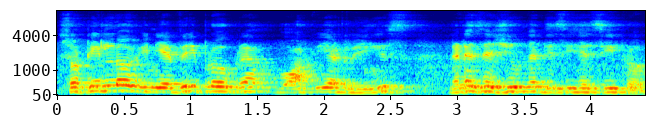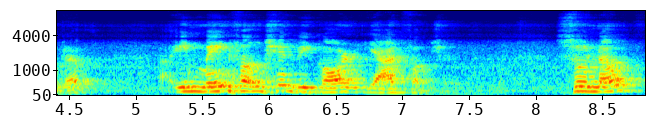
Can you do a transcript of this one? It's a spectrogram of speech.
So till now in every program what we are doing is let us assume that this is a C program. In main function we call add function. So now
